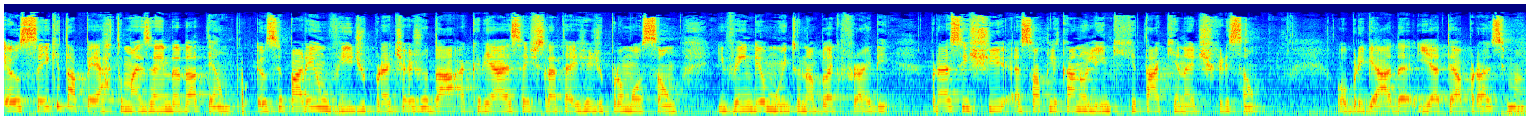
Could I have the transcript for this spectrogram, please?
Eu sei que tá perto, mas ainda dá tempo. Eu separei um vídeo para te ajudar a criar essa estratégia de promoção e vender muito na Black Friday. Para assistir é só clicar no link que tá aqui na descrição. Obrigada e até a próxima.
